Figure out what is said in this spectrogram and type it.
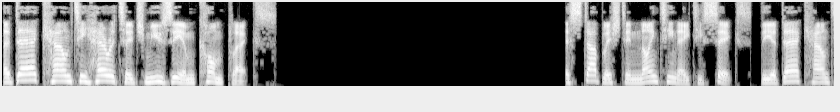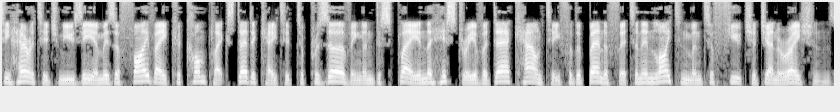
Adair County Heritage Museum Complex. Established in 1986, the Adair County Heritage Museum is a five-acre complex dedicated to preserving and display in the history of Adair County for the benefit and enlightenment of future generations.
